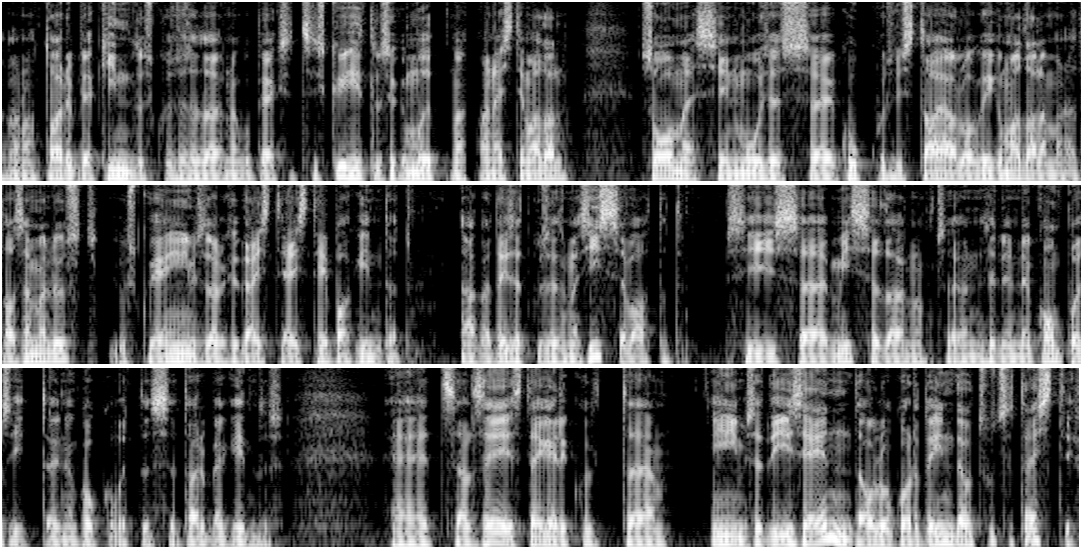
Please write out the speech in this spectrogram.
aga noh, tarbijakindlus, kui sa seda nagu peaksid siis küsitlusega mõõtma, on hästi madal. Soomes siin muuseas äh, kukkus vist ajaloo kõige madalamale tasemele just, justkui inimesed oleksid hästi-hästi ebakindlad. aga teisalt, kui sa sinna sisse vaatad, siis mis seda noh, see on selline komposiit on ju kokkuvõttes see tarbijakindlus et seal sees tegelikult äh, inimesed iseenda olukorda hindavad suhteliselt hästi,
